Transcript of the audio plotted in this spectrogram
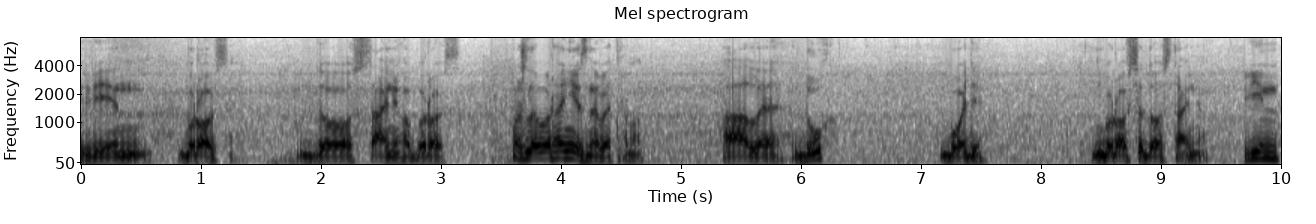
Він боровся, до останнього боровся. Можливо, організм не витримав, але дух Боді боровся до останнього. Він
